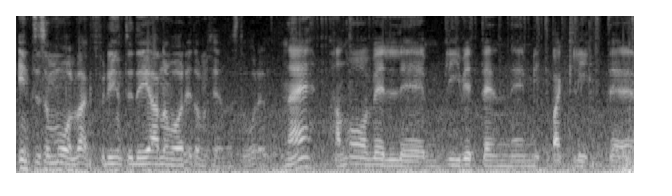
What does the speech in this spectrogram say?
inte som målvakt. För det är ju inte det han har varit de senaste åren. Nej, han har väl eh, blivit en eh, mittback likt eh,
